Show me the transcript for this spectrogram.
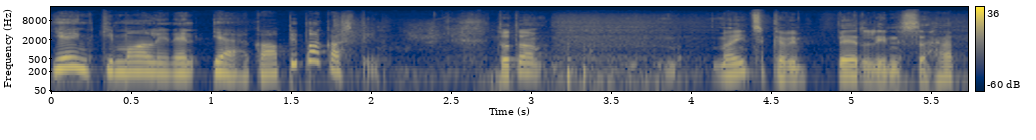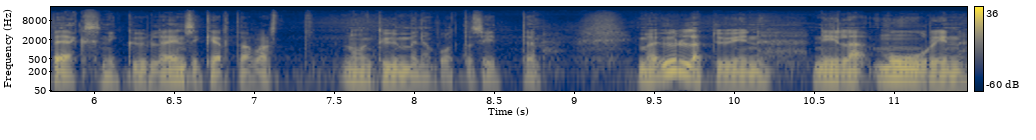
jenkkimallinen jääkaappipakastin. Tota, mä itse kävin Berliinissä häpeäkseni kyllä ensi kertaa vasta noin kymmenen vuotta sitten. Mä yllätyin niillä muurin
